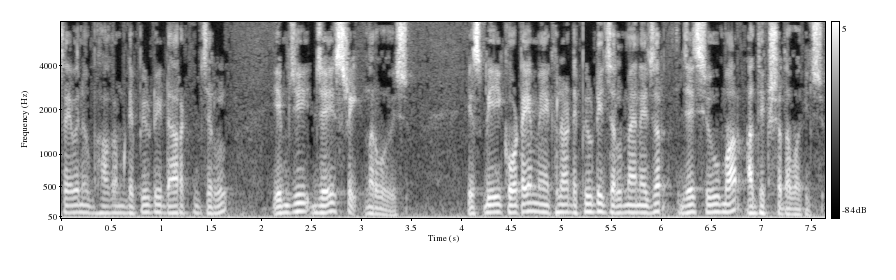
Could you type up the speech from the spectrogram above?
സേവന വിഭാഗം deputy director general M G Jayashree നിർവഹിച്ചു. എസ് ബി കോട്ടയം മേഖല deputy general manager J Sivakumar അധ്യക്ഷത വഹിച്ചു.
